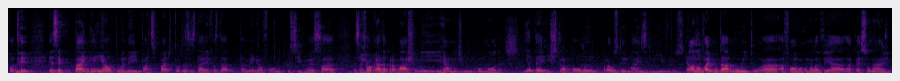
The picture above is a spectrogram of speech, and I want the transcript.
poder executar e ganhar o torneio e participar de todas as tarefas da, da melhor forma possível. Essa, essa jogada para baixo me realmente me incomoda. E até extrapolando para os demais livros, ela não vai mudar muito a, a forma como ela vê a, a, personagem.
